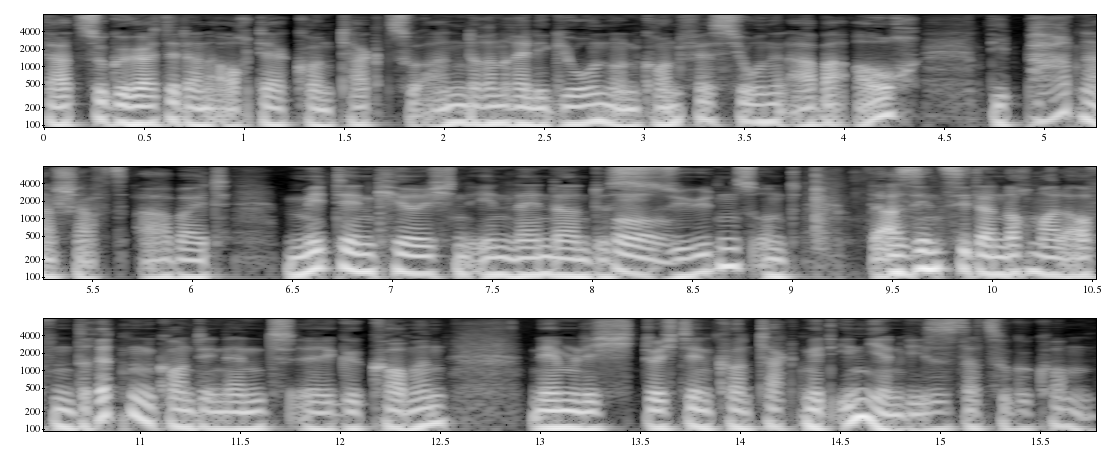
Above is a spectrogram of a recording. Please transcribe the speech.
Dazu gehörte dann auch der Kontakt zu anderen Religionen und Konfessionen, aber auch die Partnerschaftsarbeit mit den Kirchen in Ländern des oh. Südens. Und da sind Sie dann nochmal auf den dritten Kontinent äh, gekommen, nämlich durch den Kontakt mit Indien. Wie ist es dazu gekommen?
